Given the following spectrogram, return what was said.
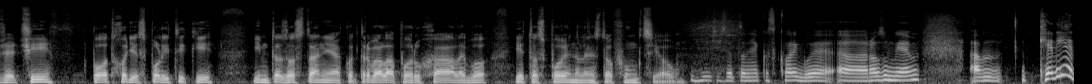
že či po odchode z politiky im to zostane ako trvalá porucha, alebo je to spojené len s tou funkciou. Mhm, či sa to nejako skoriguje, uh, rozumiem. Um, kedy je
